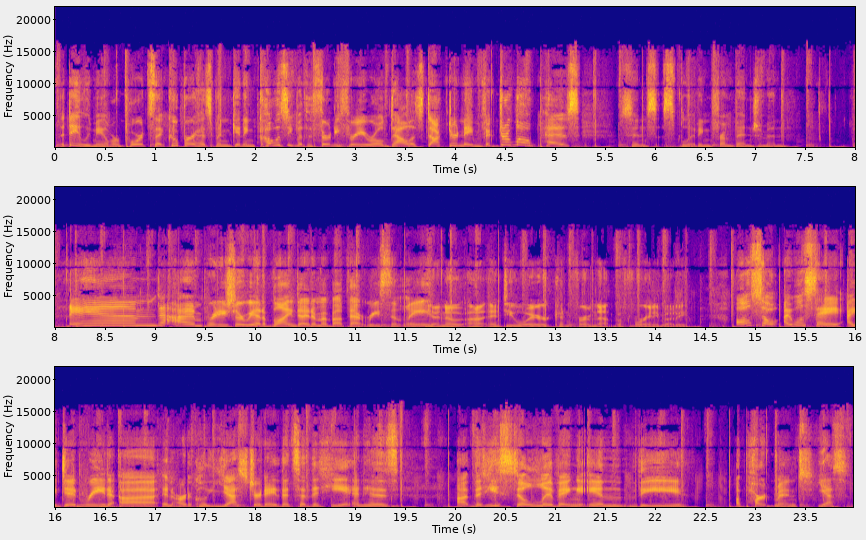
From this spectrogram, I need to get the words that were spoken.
The Daily Mail reports that Cooper has been getting cozy with a 33 year old Dallas doctor named Victor Lopez since splitting from Benjamin. And I'm pretty sure we had a blind item about that recently. yeah, no, uh, NT lawyer confirmed that before anybody. Also, I will say I did read uh, an article yesterday that said that he and his uh, that he's still living in the apartment. Yes.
